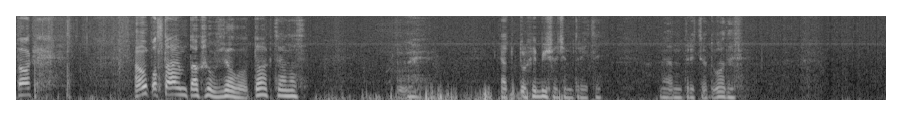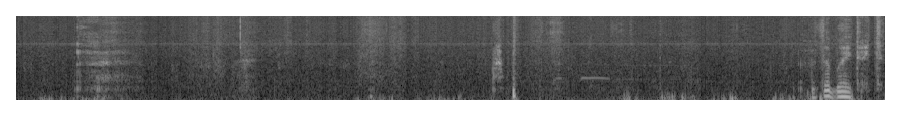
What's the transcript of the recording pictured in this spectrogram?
Так. А ну поставимо так, щоб взяло. Так, це у нас. Я тут трохи більше, ніж 30. Наверно, 32 десь. Це бей 30.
